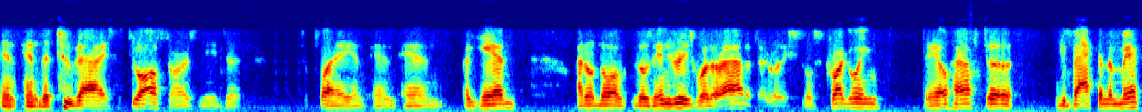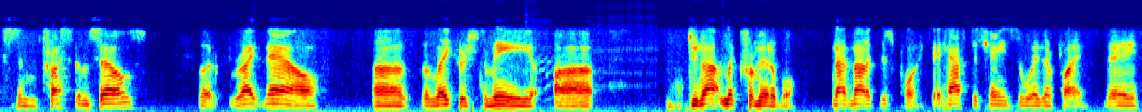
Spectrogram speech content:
and and the two guys, the two all stars, need to to play. And and and again, I don't know those injuries where they're at. If they're really still struggling, they'll have to get back in the mix and trust themselves. But right now, uh, the Lakers, to me, uh, do not look formidable. Not not at this point. They have to change the way they're playing. They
